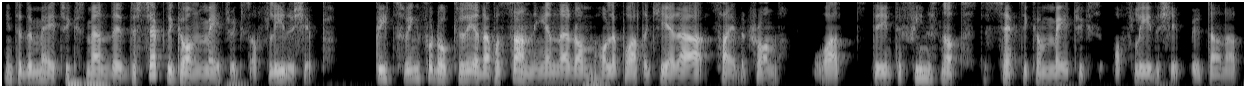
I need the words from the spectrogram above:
inte The Matrix men The Decepticon Matrix of Leadership. Blitzwing får dock reda på sanningen när de håller på att attackera Cybertron. Och att det inte finns något Decepticon Matrix of Leadership utan att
